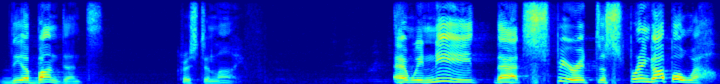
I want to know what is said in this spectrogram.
the abundant Christian life. And we need that spirit to spring up a well.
